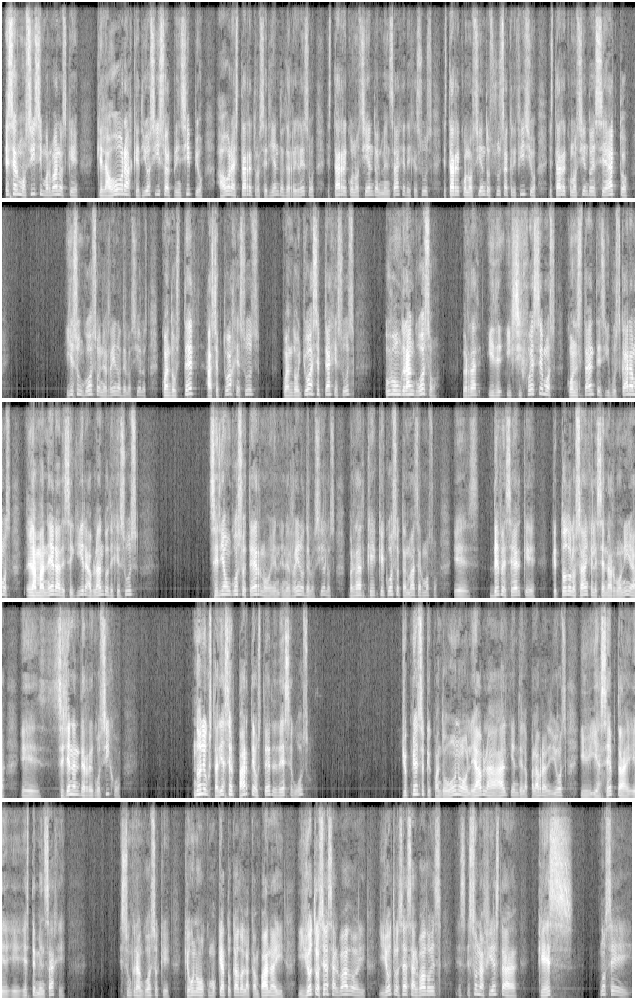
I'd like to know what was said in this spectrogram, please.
es hermosísimo, hermanos, que, que la obra que Dios hizo al principio ahora está retrocediendo de regreso, está reconociendo el mensaje de Jesús, está reconociendo su sacrificio, está reconociendo ese acto. Y es un gozo en el reino de los cielos. Cuando usted aceptó a Jesús, cuando yo acepté a Jesús, hubo un gran gozo, ¿verdad? Y, y si fuésemos constantes y buscáramos la manera de seguir hablando de Jesús, sería un gozo eterno en, el reino de los cielos, ¿verdad? ¿Qué, gozo tan más hermoso es, debe ser que, todos los ángeles en armonía eh, se llenan de regocijo. ¿No le gustaría ser parte a usted de ese gozo? Yo pienso que cuando uno le habla a alguien de la palabra de Dios y, acepta eh, eh, este mensaje, es un gran gozo que, uno como que ha tocado la campana y, y otro se ha salvado y, y otro se ha salvado, es, es, una fiesta que es, no sé,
